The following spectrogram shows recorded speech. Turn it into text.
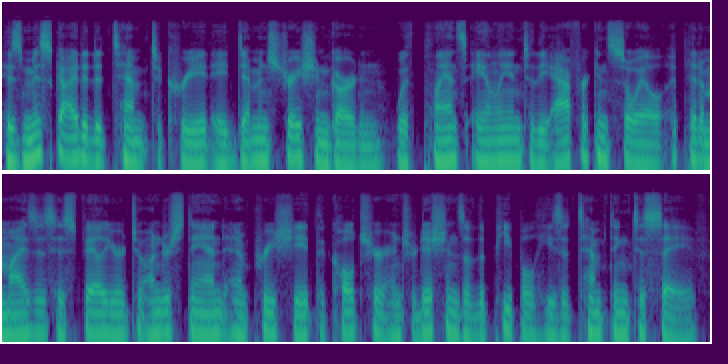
His misguided attempt to create a demonstration garden with plants alien to the African soil epitomizes his failure to understand and appreciate the culture and traditions of the people he's attempting to save.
